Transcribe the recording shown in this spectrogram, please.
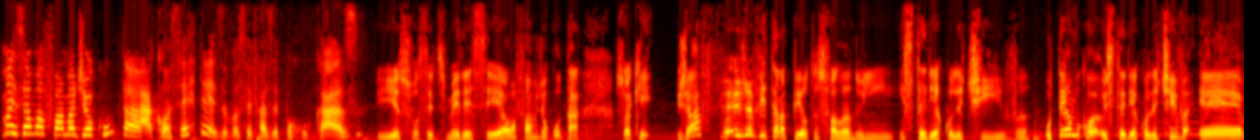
Mas é uma forma de ocultar. Ah, com certeza. Você fazer pouco caso. Isso, você desmerecer é uma forma de ocultar. Só que já, eu já vi terapeutas falando em histeria coletiva. O termo histeria coletiva é,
